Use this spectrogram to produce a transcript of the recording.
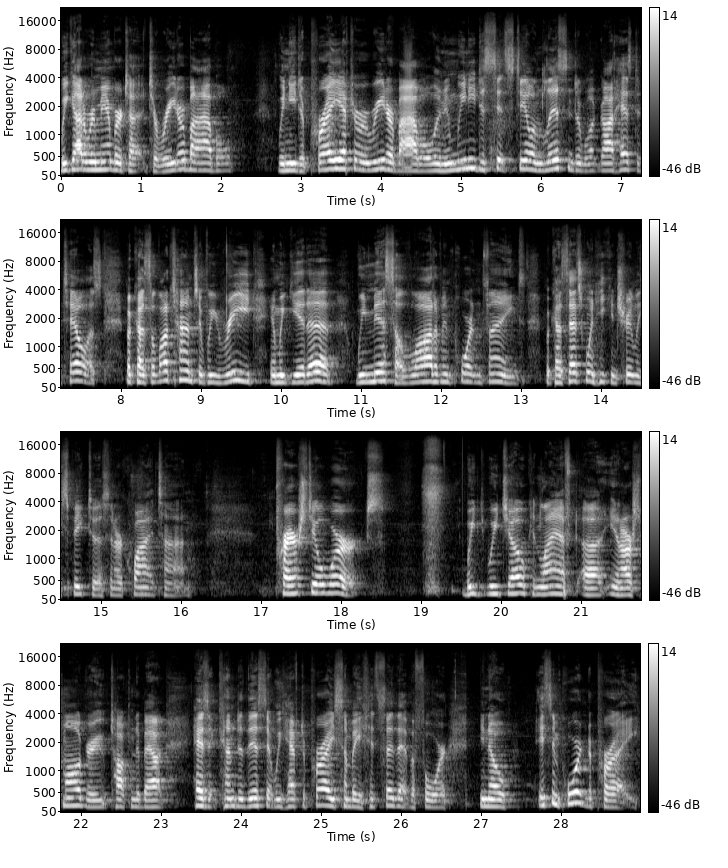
We got to remember to, to read our Bible we need to pray after we read our Bible, and we need to sit still and listen to what God has to tell us. Because a lot of times, if we read and we get up, we miss a lot of important things because that's when He can truly speak to us in our quiet time. Prayer still works. We, we joke and laughed uh, in our small group talking about has it come to this that we have to pray? Somebody had said that before. You know, it's important to pray.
